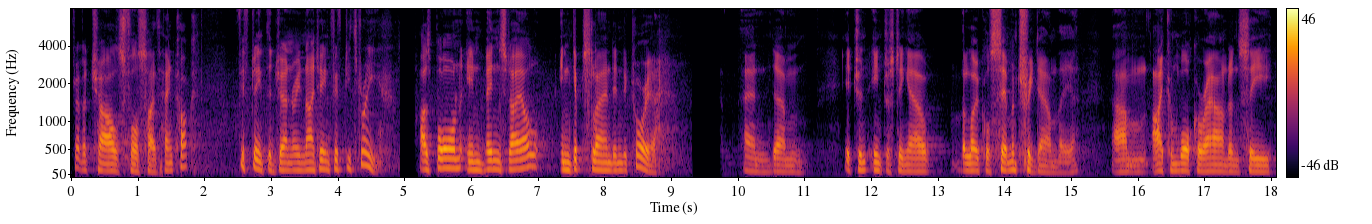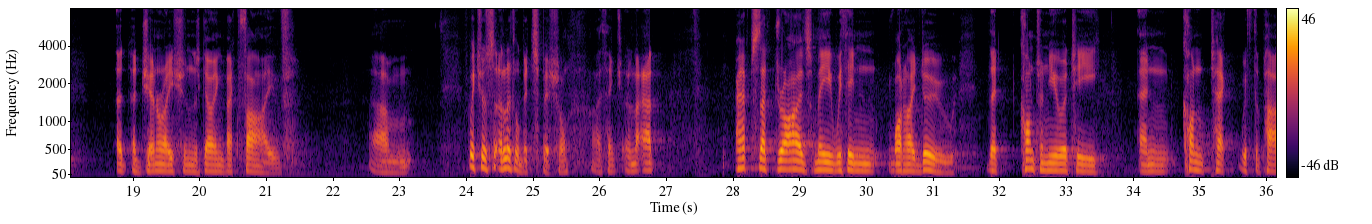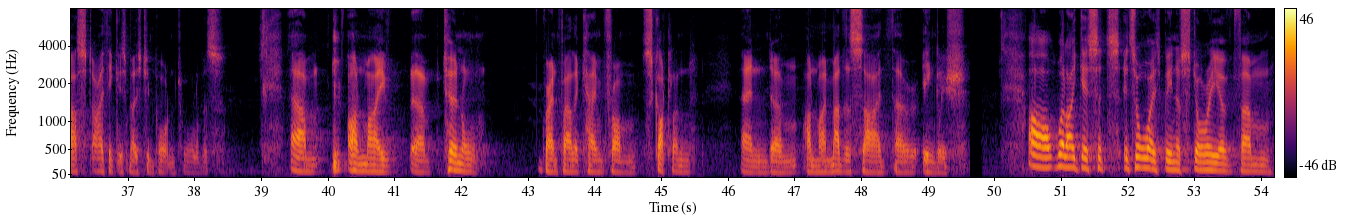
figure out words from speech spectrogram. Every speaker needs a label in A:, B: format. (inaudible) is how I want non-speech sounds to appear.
A: Trevor Charles Forsyth Hancock, 15th of January 1953. I was born in Bairnsdale in Gippsland in Victoria. And um, it's interesting how the local cemetery down there, um, I can walk around and see a, a generations going back five, um, which is a little bit special, I think. And that, perhaps that drives me within what I do, that continuity and contact with the past, I think, is most important to all of us. Um, (clears throat) on my uh, paternal grandfather came from Scotland, and um, on my mother's side, were English. Oh, well, I guess it's, it's always been a story of um,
